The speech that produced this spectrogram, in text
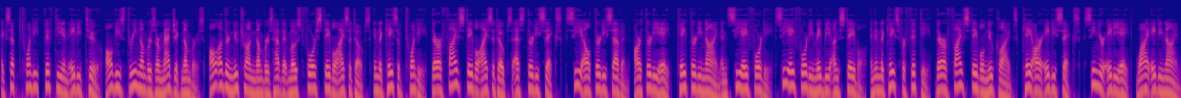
except 20, 50 and 82 all these three numbers are are magic numbers. All other neutron numbers have at most four stable isotopes. In the case of 20, there are five stable isotopes S36, Cl37, R38, K39, and Ca40. Ca40 may be unstable, and in the case for 50, there are five stable nuclides: Kr86, Senior 88, Y89,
